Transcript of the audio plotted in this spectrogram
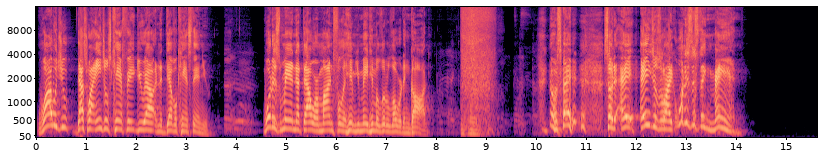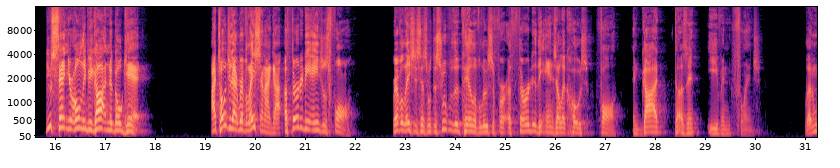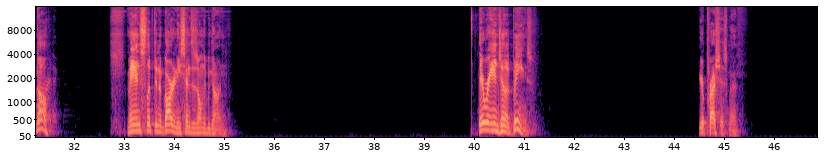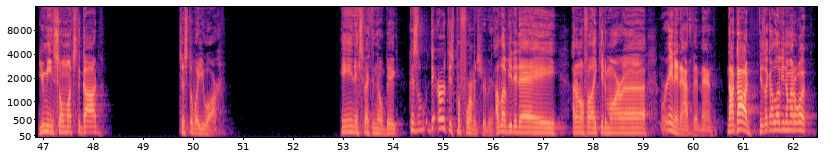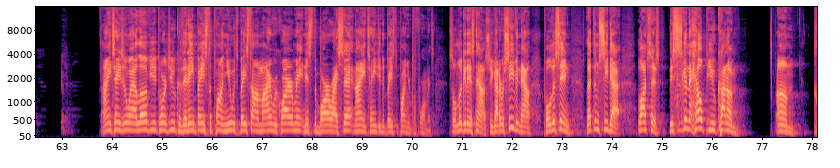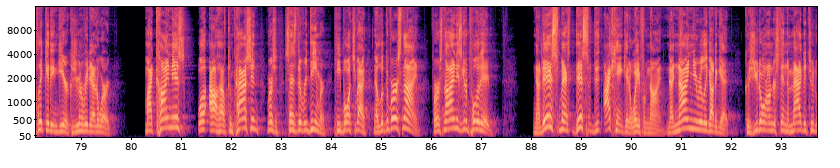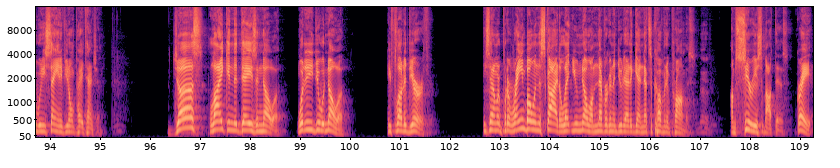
Why would you? That's why angels can't figure you out and the devil can't stand you. What is man that thou art mindful of him? You made him a little lower than God. you know what I'm saying? So the a- angels are like, what is this thing, man? You sent your only begotten to go get. I told you that revelation I got. A third of the angels fall. Revelation says, with the swoop of the tail of Lucifer, a third of the angelic host fall. And God doesn't even flinch. Let them go. Man slipped in the garden, he sends his only begotten. They were angelic beings. You're precious, man. You mean so much to God just the way you are. He ain't expecting no big, because the earth is performance driven. I love you today. I don't know if I like you tomorrow. We're in and out of it, man. Not God. He's like, I love you no matter what. I ain't changing the way I love you towards you because it ain't based upon you. It's based on my requirement, and this is the bar where I set, and I ain't changing it based upon your performance. So look at this now. So you got to receive it now. Pull this in. Let them see that. Watch this. This is going to help you kind of um, click it in gear because you're going to read out of word. My kindness, well, I'll have compassion, mercy, says the Redeemer. He bought you back. Now look at verse 9. Verse 9, he's going to pull it in. Now this, mess, this, I can't get away from 9. Now 9 you really got to get because you don't understand the magnitude of what he's saying if you don't pay attention. Just like in the days of Noah. What did he do with Noah? He flooded the earth. He said, I'm going to put a rainbow in the sky to let you know I'm never going to do that again. That's a covenant promise. I'm serious about this. Great.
